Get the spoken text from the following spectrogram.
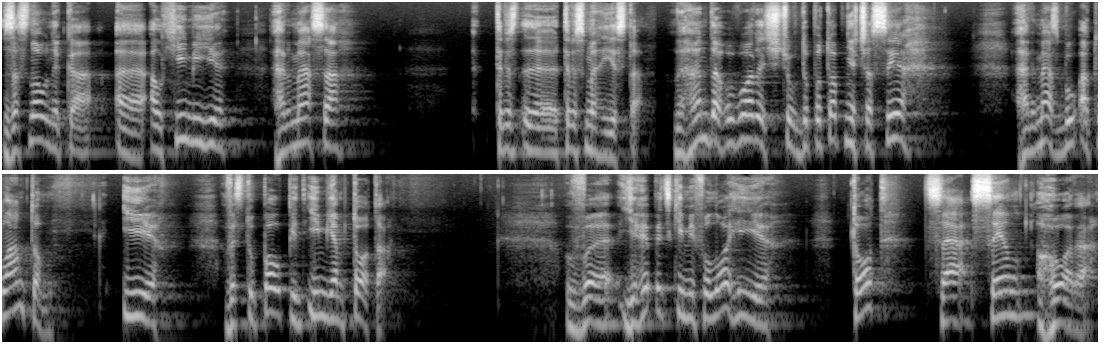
засновника е, алхімії Гермеса Трис- е, Трисмегіста. Легенда говорить, що в допотопні часи Гермес був атлантом і виступав під ім'ям Тота. В єгипетській міфології Тот це син Гора.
